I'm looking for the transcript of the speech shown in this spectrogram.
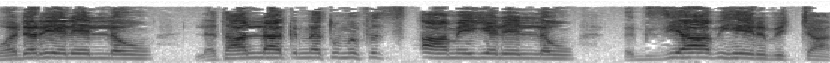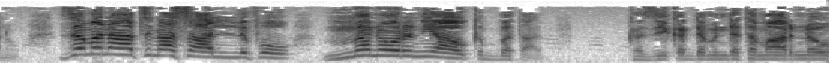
ወደር የሌለው ለታላቅነቱም ፍጻሜ የሌለው እግዚአብሔር ብቻ ነው። ዘመናትን አሳልፎ መኖርን ያውቅበታል። ከዚህ ቀደም እንደ ተማርነው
